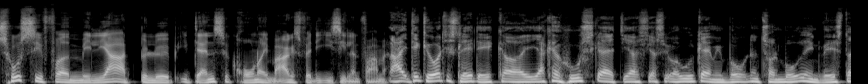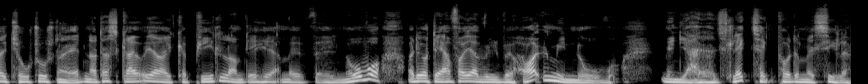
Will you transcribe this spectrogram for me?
tocifret milliardbeløb i danske kroner i markedsværdi i Silan Pharma. Nej, det gjorde de slet ikke, og jeg kan huske, at jeg, jeg udgav min bog, Den tålmodige investor, i 2018, og der skrev jeg et kapitel om det her med øh, Novo, og det var derfor, jeg ville beholde min Novo. Men jeg havde slet ikke tænkt på det med Silan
